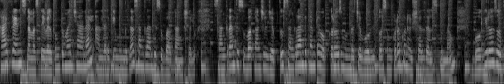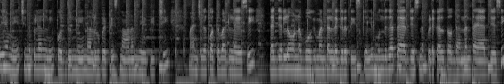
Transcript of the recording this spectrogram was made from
Hi friends namaste. Welcome to my channel. అందరికీ ముందుగా సంక్రాంతి శుభాకాంక్షలు. సంక్రాంతి శుభాకాంక్షలు చెప్తూ సంక్రాంతి కంటే ఒక్కరోజు ముందొచ్చే భోగి కోసం కూడా కొన్ని విషయాలు తెలుసుకుందాం. భోగి రోజు ఉదయమే చిన్నపిల్లల్ని పొద్దున్నే నలుగు పెట్టి స్నానం చేయించి మంచిగా కొత్త బట్టలు వేసి దగ్గరలో ఉన్న భోగి మంటల దగ్గర తీసుకెళ్ళి ముందుగా తయారు చేసిన పిడకలతో దండం తయారు చేసి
